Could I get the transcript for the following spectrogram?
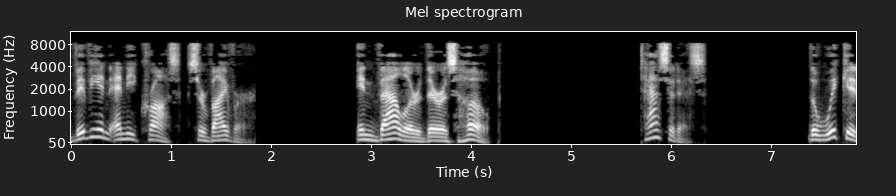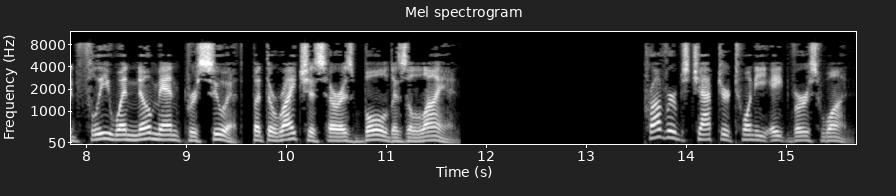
Vivian Eney Cross, survivor. In valor there is hope. Tacitus. The wicked flee when no man pursueth, but the righteous are as bold as a lion. Proverbs chapter 28 verse 1.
